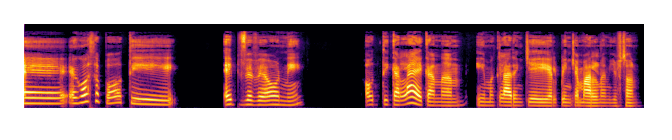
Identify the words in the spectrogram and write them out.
Ε, εγώ θα πω ότι επιβεβαιώνει ότι καλά έκαναν η McLaren και η Alpine και μάλλον γι' αυτόν.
